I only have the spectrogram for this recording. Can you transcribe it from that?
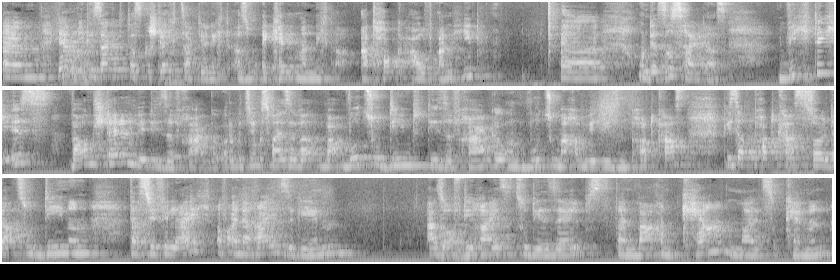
Ähm, ja, Ja. wie gesagt, das Geschlecht sagt ja nicht, also erkennt man nicht ad hoc auf Anhieb. Äh, und das ist halt das. Wichtig ist, warum stellen wir diese Frage oder beziehungsweise wozu dient diese Frage und wozu machen wir diesen Podcast? Dieser Podcast soll dazu dienen, dass wir vielleicht auf eine Reise gehen, also auf die Reise zu dir selbst, deinen wahren Kern mal zu kennen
